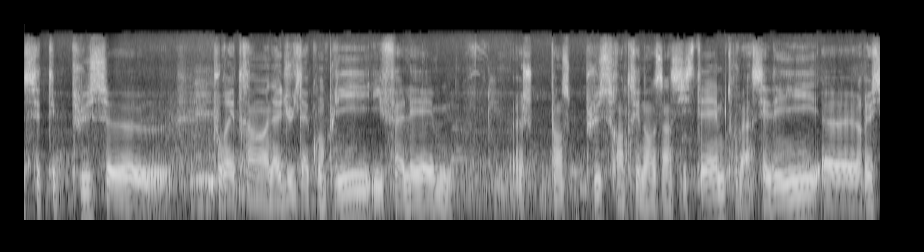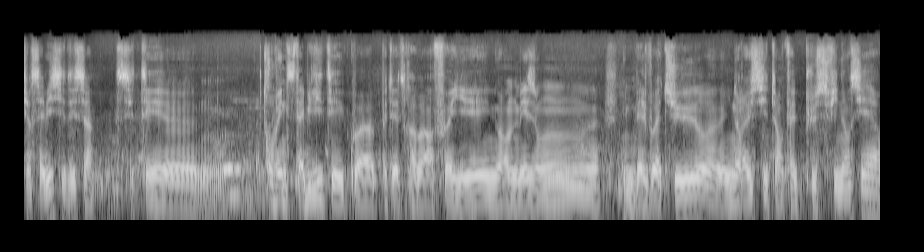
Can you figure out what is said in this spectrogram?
C'était plus euh, pour être un adulte accompli, il fallait, euh, je pense, plus rentrer dans un système, trouver un CDI, euh, réussir sa vie, c'était ça. C'était trouver une stabilité, quoi. Peut-être avoir un foyer, une grande maison, une belle voiture, une réussite en fait plus financière.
